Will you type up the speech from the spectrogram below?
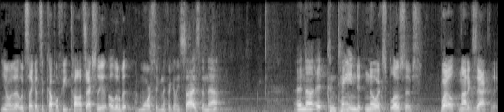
you know, that looks like it's a couple feet tall. It's actually a little bit more significantly sized than that. And uh, it contained no explosives. Well, not exactly.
